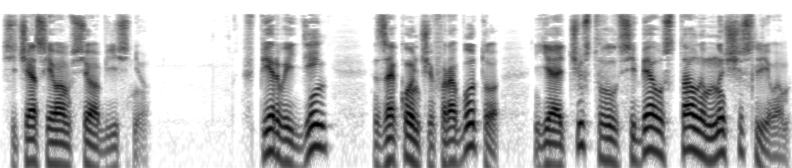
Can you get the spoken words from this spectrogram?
Сейчас я вам все объясню. В первый день, закончив работу, я чувствовал себя усталым, но счастливым.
